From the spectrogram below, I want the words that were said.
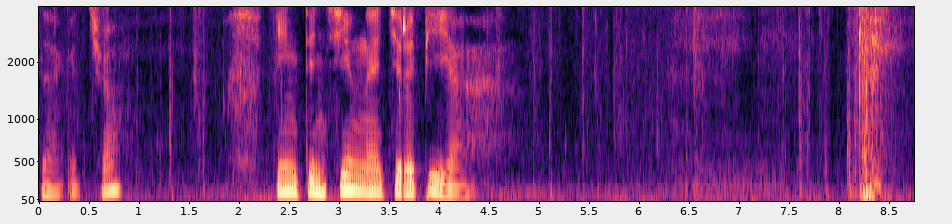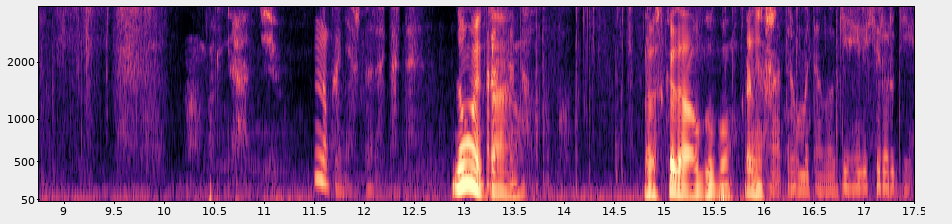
Так, это что? Интенсивная терапия. Блять. Ну, конечно, заперто. Ну это Раскатал губу. раскатал губу, конечно. А травматология или хирургия?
